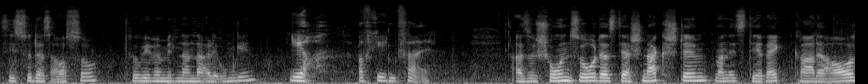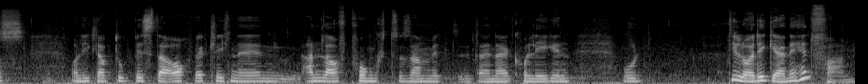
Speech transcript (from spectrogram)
Siehst du das auch so, so wie wir miteinander alle umgehen? Ja, auf jeden Fall. Also schon so, dass der Schnack stimmt, man ist direkt geradeaus und ich glaube, du bist da auch wirklich ein Anlaufpunkt zusammen mit, deiner Kollegin, wo die Leute gerne hinfahren.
